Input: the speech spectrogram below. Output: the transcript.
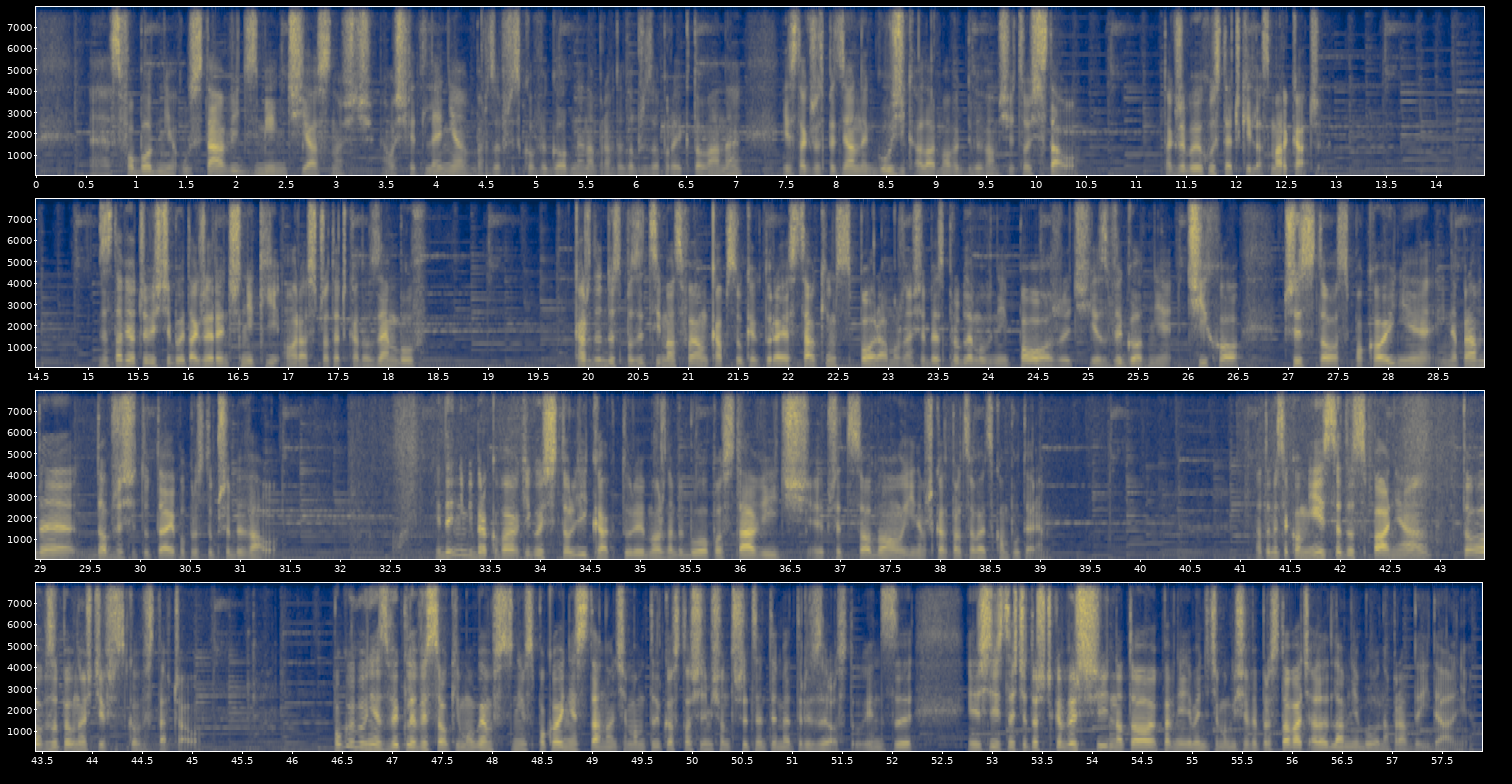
e, swobodnie ustawić, zmienić jasność oświetlenia. Bardzo wszystko wygodne, naprawdę dobrze zaprojektowane. Jest także specjalny guzik alarmowy, gdyby Wam się coś stało. Także były chusteczki dla smarkaczy. W zestawie oczywiście były także ręczniki oraz szczoteczka do zębów. Każda dyspozycji ma swoją kapsułkę, która jest całkiem spora, można się bez problemu w niej położyć, jest wygodnie, cicho, czysto, spokojnie i naprawdę dobrze się tutaj po prostu przebywało. Jedynie mi brakowało jakiegoś stolika, który można by było postawić e, przed sobą i na przykład pracować z komputerem. Natomiast jako miejsce do spania to w zupełności wszystko wystarczało. Pokój był niezwykle wysoki, mogłem w nim spokojnie stanąć, ja mam tylko 173 cm wzrostu, więc y, jeśli jesteście troszeczkę wyżsi, no to pewnie nie będziecie mogli się wyprostować, ale dla mnie było naprawdę idealnie.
